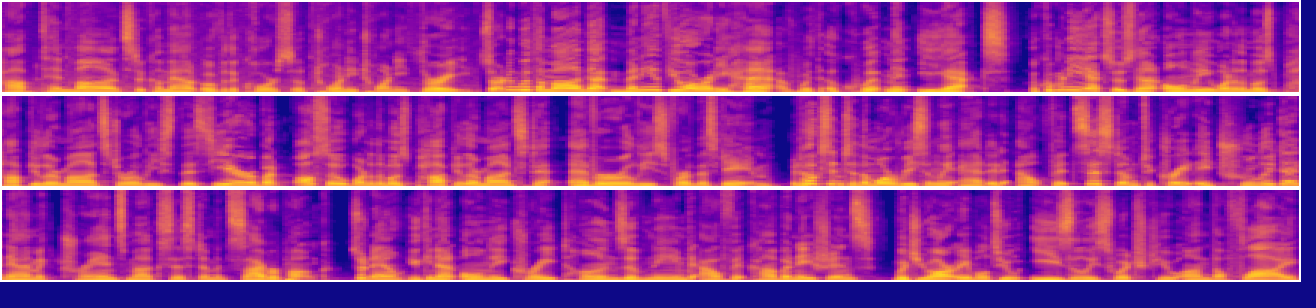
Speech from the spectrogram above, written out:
top 10 mods to come out over the course of 2023. Starting with a mod that many of you already have with Equipment EX. Equipment EX was not only one of the most popular mods to release this year, but also one of the most popular mods to ever release for this game. It hooks into the more recently added outfit system to create a truly dynamic transmog system in Cyberpunk. So now you can not only create tons of named outfit combinations, which you are able to easily switch to on the fly,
